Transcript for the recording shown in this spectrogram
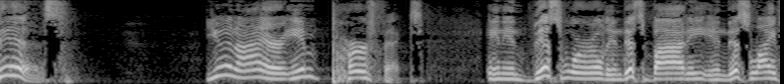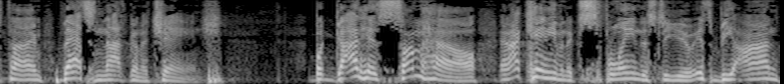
is. You and I are imperfect. And in this world, in this body, in this lifetime, that's not going to change. But God has somehow, and I can't even explain this to you, it's beyond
